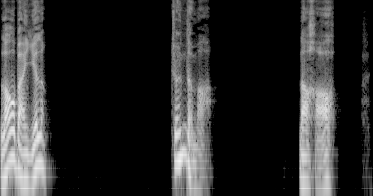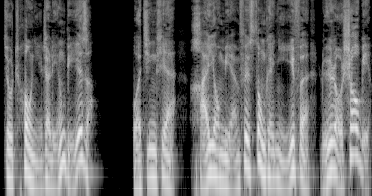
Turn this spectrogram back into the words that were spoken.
老板一愣：“真的吗？那好，就冲你这灵鼻子，我今天还要免费送给你一份驴肉烧饼。”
